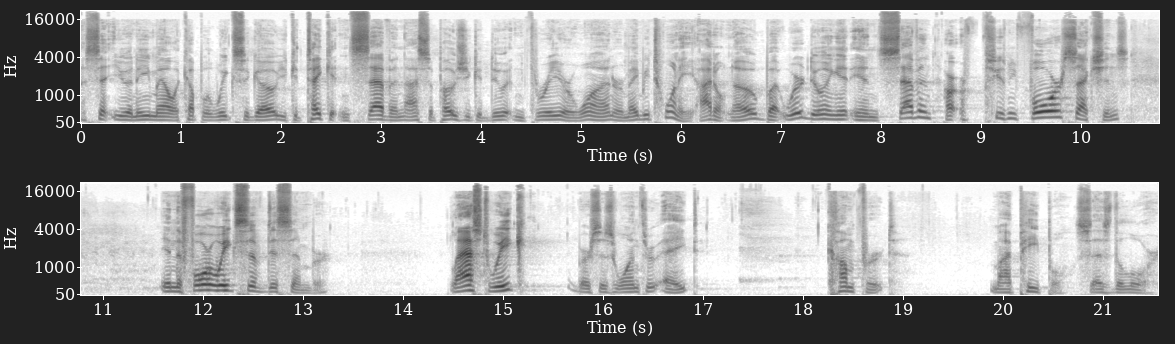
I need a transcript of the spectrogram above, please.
I, sent you an email a couple of weeks ago. You could take it in seven. I suppose you could do it in three or one or maybe 20. I don't know. But we're doing it in seven, or excuse me, four sections in the four weeks of December. Last week, verses 1 through 8 Comfort my people, says the Lord.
